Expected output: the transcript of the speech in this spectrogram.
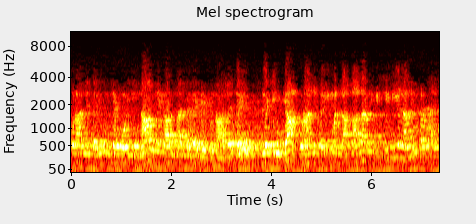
قرآن کریم سے کوئی نام نکالنا چاہے یہ گناہ ہے، نہیں، لیکن کیا قرآن کریم اللہ تعالیٰ نے اسی لیے نازل فرمایا؟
